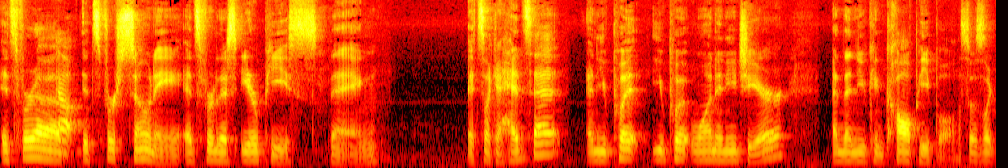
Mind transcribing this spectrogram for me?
It's for a. Oh. It's for Sony. It's for this earpiece thing. It's like a headset, and you put you put one in each ear, and then you can call people. So it's like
